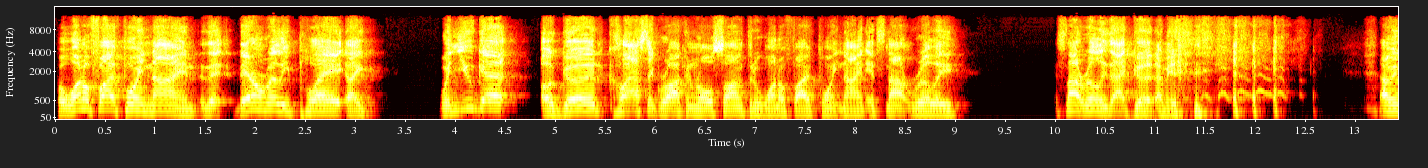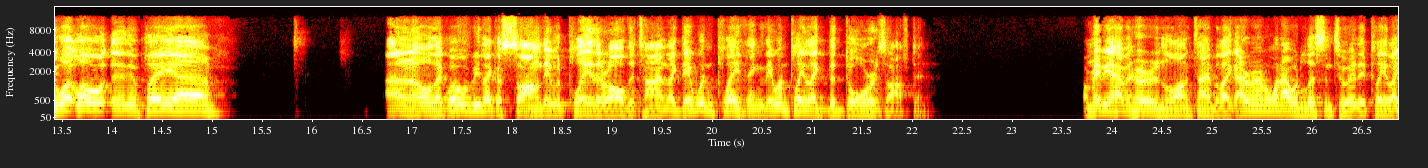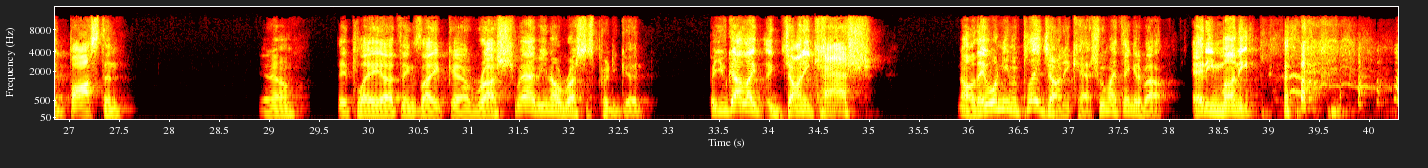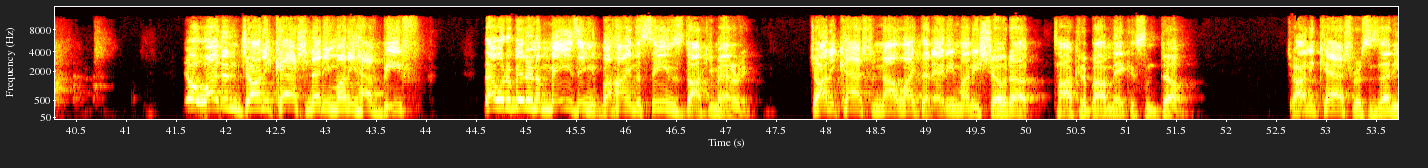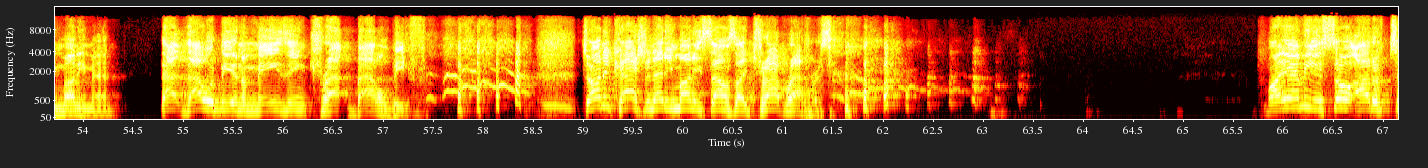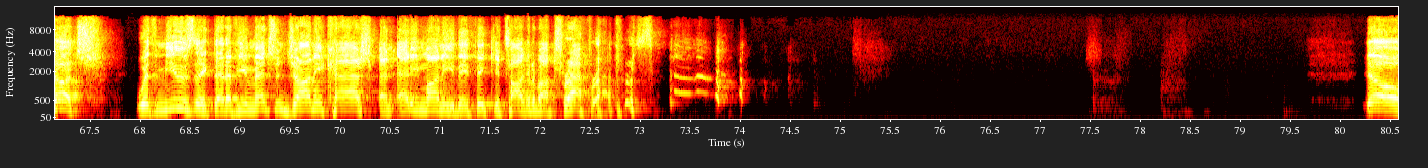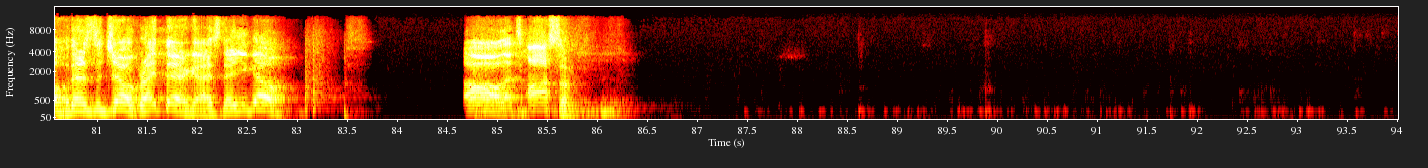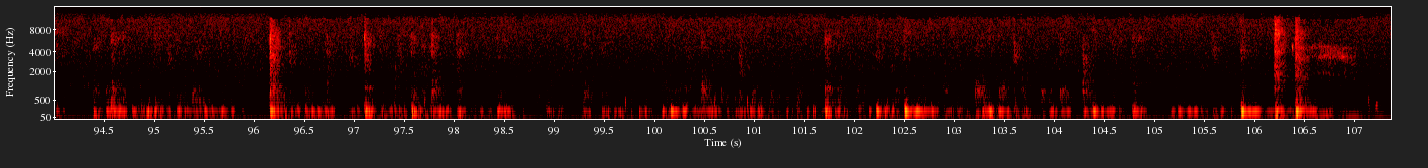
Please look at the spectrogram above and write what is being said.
But 105.9, they, they don't really play like when you get a good classic rock and roll song through 105.9, it's not really it's not really that good. I mean I mean what what they play uh I don't know, like what would be like a song they would play there all the time? Like they wouldn't play things, they wouldn't play like the doors often. Or maybe I haven't heard it in a long time, but like I remember when I would listen to it, they play like Boston. You know, they play uh, things like uh, Rush. Well, you know, Rush is pretty good. But you've got like Johnny Cash. No, they wouldn't even play Johnny Cash. Who am I thinking about? Eddie Money. Yo, why didn't Johnny Cash and Eddie Money have beef? That would have been an amazing behind the scenes documentary. Johnny Cash did not like that Eddie Money showed up talking about making some dough. Johnny Cash versus Eddie Money, man. That that would be an amazing trap battle beef. Johnny Cash and Eddie Money sounds like trap rappers. Miami is so out of touch with music that if you mention Johnny Cash and Eddie Money, they think you're talking about trap rappers. Yo, there's the joke right there, guys. There you go. Oh, that's awesome.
